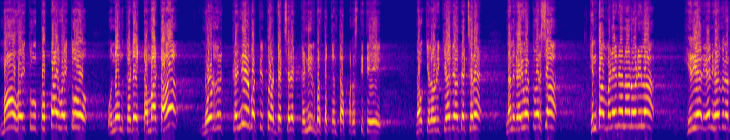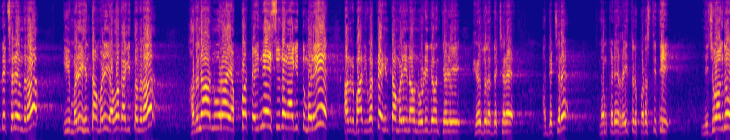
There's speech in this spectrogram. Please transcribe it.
ಮಾವು ಹೋಯ್ತು, ಪಪ್ಪಾಯಿ ಹೋಯ್ತು. ಒಂದೊಂದು ಕಡೆ ಟಮಾಟ. ನೋಡಿದ್ರೆ ಕಣ್ಣೀರ್ ಬರ್ತಿತ್ತು ಅಧ್ಯಕ್ಷರೇ, ಕಣ್ಣೀರ್ ಬರ್ತಕ್ಕಂಥ ಪರಿಸ್ಥಿತಿ. ನಾವು ಕೆಲವರಿಗೆ ಕೇಳಿದೆ ಅಧ್ಯಕ್ಷರೇ, ನನಗೆ ಐವತ್ತು ವರ್ಷ. ಇಂಥ ಮಳೆನೇ ನಾ ನೋಡಿಲ್ಲ. ಹಿರಿಯರು ಏನ್ ಹೇಳಿದ್ರು ಅಧ್ಯಕ್ಷರೇ ಅಂದ್ರ ಈ ಮಳಿ ಇಂಥ ಮಳಿ ಯಾವಾಗ ಆಗಿತ್ತಂದ್ರ ಹದಿನಾರು ನೂರ ಎಪ್ಪತ್ತೈದನೇ ಇಸ್ವಿದಾಗ ಆಗಿತ್ತು ಮಳಿ. ಅದ್ರ ಬಾದ್ ಇವತ್ತೇ ಇಂಥ ಮಳಿ ನಾವು ನೋಡಿದ್ದೇವೆ ಅಂತ ಹೇಳಿ ಹೇಳಿದ್ರು ಅಧ್ಯಕ್ಷರೇ. ಅಧ್ಯಕ್ಷರೇ ನಮ್ಮ ಕಡೆ ರೈತರ ಪರಿಸ್ಥಿತಿ ನಿಜವಾಗ್ಲೂ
